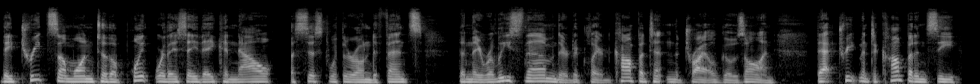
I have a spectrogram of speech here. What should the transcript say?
they treat someone to the point where they say they can now assist with their own defense. Then they release them, they're declared competent, and the trial goes on. That treatment to competency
